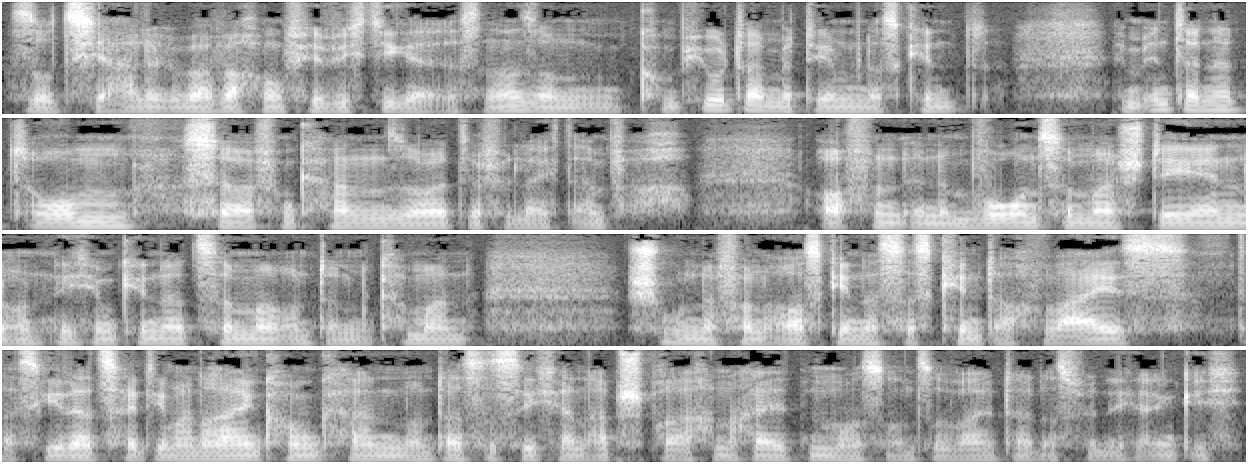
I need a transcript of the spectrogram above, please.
soziale Überwachung viel wichtiger ist. Ne? So ein Computer, mit dem das Kind im Internet rumsurfen kann, sollte vielleicht einfach offen in einem Wohnzimmer stehen und nicht im Kinderzimmer und dann kann man schon davon ausgehen, dass das Kind auch weiß, dass jederzeit jemand reinkommen kann und dass es sich an Absprachen halten muss und so weiter. Das finde ich eigentlich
